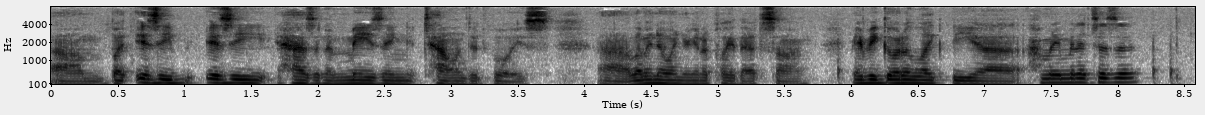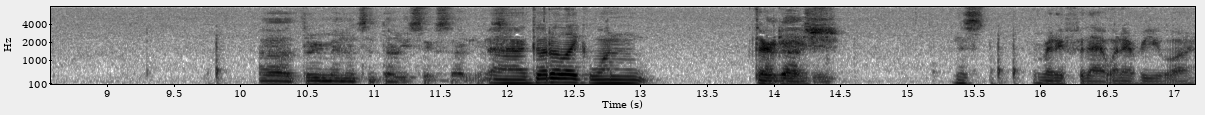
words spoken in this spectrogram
Um, but Izzy Izzy has an amazing, talented voice. Uh, let me know when you're gonna play that song. Maybe go to like the uh, how many minutes is it? Uh, three minutes and thirty-six seconds. Uh, go to like one 30ish. Just ready for that whenever you are.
